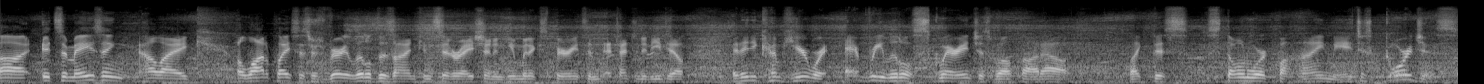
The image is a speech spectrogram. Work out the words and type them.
Uh, it's amazing how like a lot of places there's very little design consideration and human experience and attention to detail. And then you come here where every little square inch is well thought out. Like this stonework behind me, it's just gorgeous.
